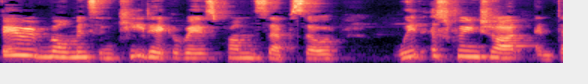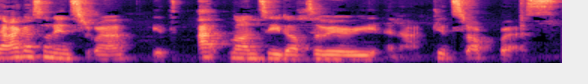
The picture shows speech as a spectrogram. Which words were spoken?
favorite moments and key takeaways from this episode with a screenshot and tag us on Instagram. It's at Mansi.Zaveri and at Kids.Press.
